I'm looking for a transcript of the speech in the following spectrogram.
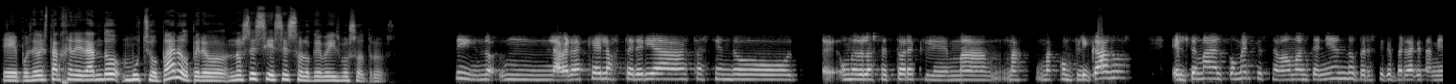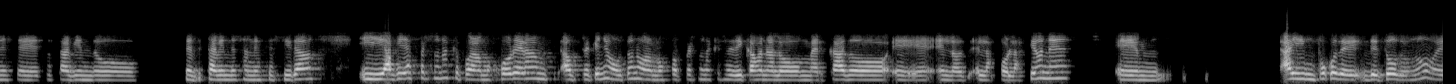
eh, pues debe estar generando mucho paro, pero no sé si es eso lo que veis vosotros. Sí, mm, la verdad es que la hostelería está siendo uno de los sectores que más, más, complicados. El tema del comercio se va manteniendo, pero sí que es verdad que también se, está viendo está viendo esa necesidad y aquellas personas que pues, a lo mejor eran pequeños autónomos, a lo mejor personas que se dedicaban a los mercados eh, en, las poblaciones, em, hay un poco de, todo, ¿no? Eh,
